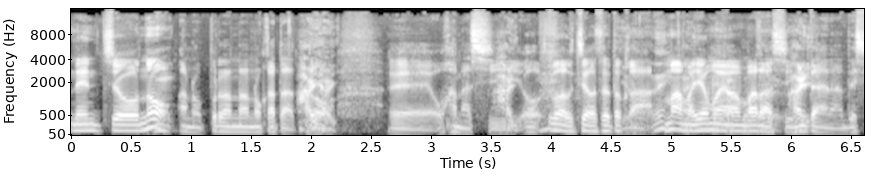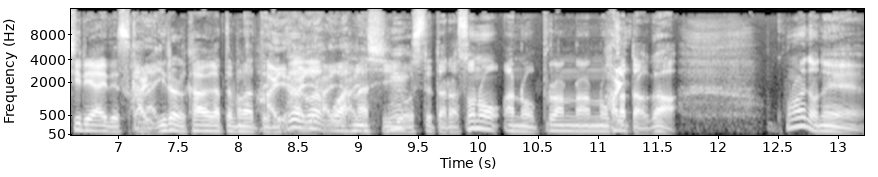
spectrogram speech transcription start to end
年長の、あのプランナーの方と、はいはい。えーお話を、はい。まあ打ち合わせとか、ねまあまあはい。よもやま話みたいなんで知り合いですから、はい。い、ろいろ可愛がってもらって、はいはいお話をしてたら、そのあのプランナーの方が、この間ね、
